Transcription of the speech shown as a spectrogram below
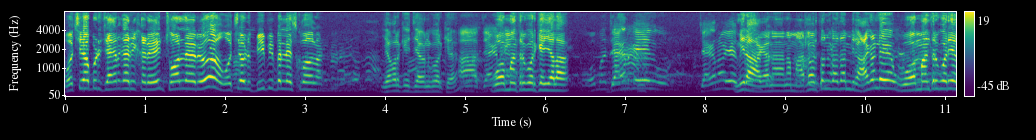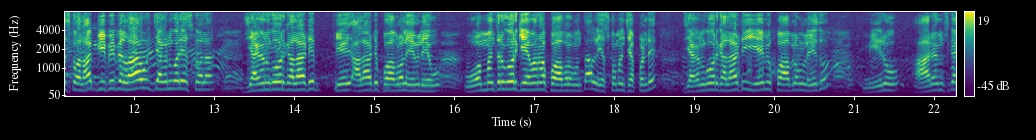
వచ్చేప్పుడు జగన్ గారు ఇక్కడ ఏం చూడలేరు వచ్చేప్పుడు బీపీ బిల్ వేసుకోవాలంటున్నారు. ఎవరికి? జగన్ కోరిక హోం మంత్రి కోరిక వేయాలా? జగన్ జగన్ మీరు ఆగనా? మాట్లాడుతున్నాను కదా మీరు ఆగండి. హోం మంత్రి కూడా వేసుకోవాలా బీపీ బిల్ల జగన్ కూడా వేసుకోవాలా జగన్ కోరికి అలాంటి అలాంటి ప్రాబ్లం ఏమి లేవు. హోం మంత్రి కోరికి ఏమైనా ప్రాబ్లం ఉంటే వాళ్ళు వేసుకోమని చెప్పండి. జగన్ కోరికి అలాంటి ఏమి ప్రాబ్లం లేదు. మీరు ఆర్ఎంస్గా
